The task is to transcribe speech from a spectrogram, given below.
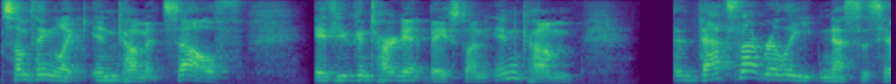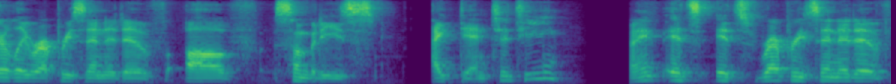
something like income itself, if you can target based on income, that's not really necessarily representative of somebody's identity, right? It's it's representative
